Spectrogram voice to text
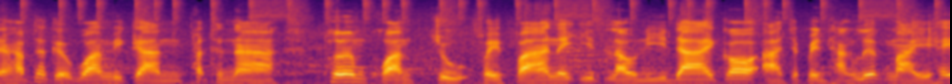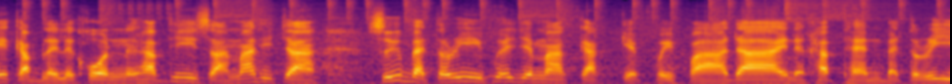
นะครับ ถ้าเกิดว่ามีการพัฒนาเพิ่มความจุไฟฟ้าในอิฐเหล่านี้ได้ ก็อาจจะเป็นทางเลือกใหม่ให้กับหลายๆคนนะครับที่สามารถที่จะซื้อแบตเตอรี่เพื่อจะมากักเก็บไฟฟ้าได้นะครับแทนแบตเตอรี่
